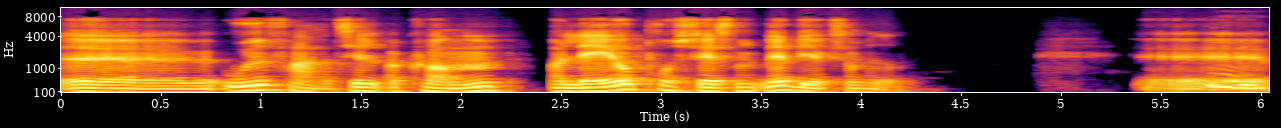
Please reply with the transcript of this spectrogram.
øh, udefra til at komme og lave processen med virksomheden. Øh, mm.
